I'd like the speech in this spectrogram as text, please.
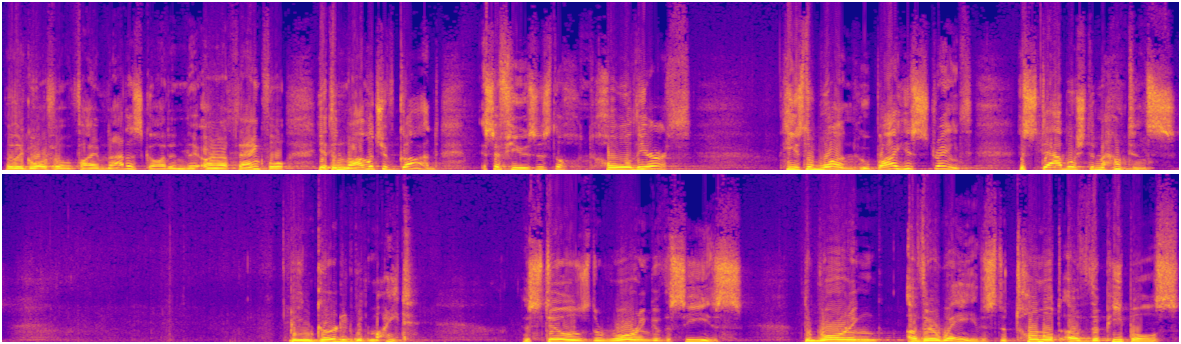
though they glorify Him not as God and they are not thankful, yet the knowledge of God suffuses the whole of the earth. He's the one who, by His strength, established the mountains, being girded with might, who stills the roaring of the seas, the roaring of their waves, the tumult of the peoples.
